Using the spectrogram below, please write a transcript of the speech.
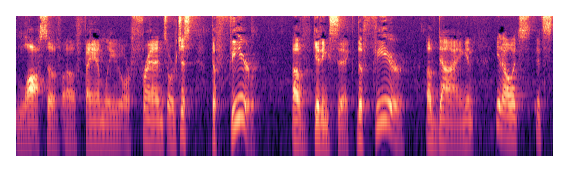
loss of, of family or friends or just the fear of getting sick, the fear of dying. And, you know, it's, it's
